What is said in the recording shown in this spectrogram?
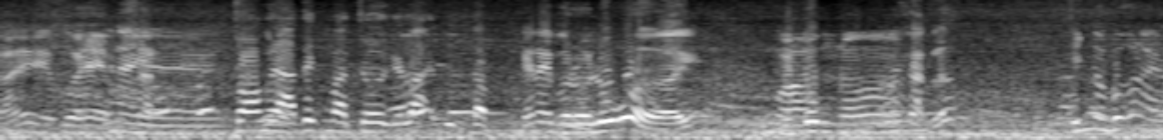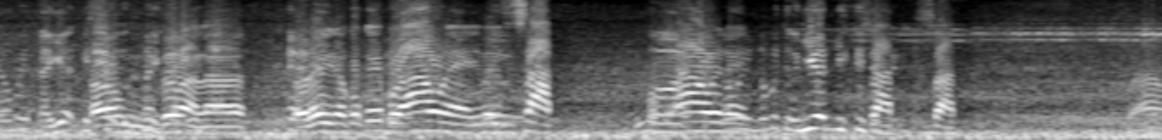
Đấy vừa hè Cái này sạt. Cho người Hà Tĩnh mà chơi cái loại bị đập. Cái này vừa rồi lũ ở ấy. Miền. Trung nó sạt lở. Chính nó vỡ này nó mới thể hiện cái Không, sự cơ bản là ở đây nó có cái bờ ao này Bây giờ sạt. Đúng rồi, cái ao đây nó, này. nó mới tự nhiên như Sạt, sạt. Bờ ao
